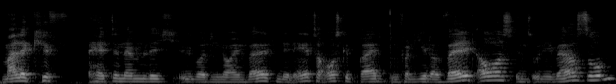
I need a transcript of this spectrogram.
Malekith hätte nämlich über die neuen Welten den Äther ausgebreitet und von jeder Welt aus ins Universum.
